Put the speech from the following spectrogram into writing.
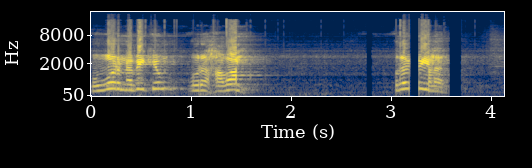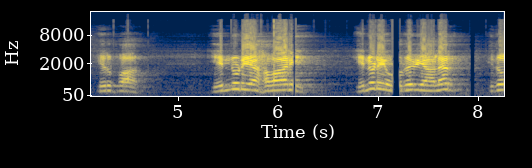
ஒவ்வொரு நபிக்கும் ஒரு ஹவாரி உதவியாளர் இருப்பார். என்னுடைய ஹவாரி என்னுடைய உதவியாளர் இதோ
